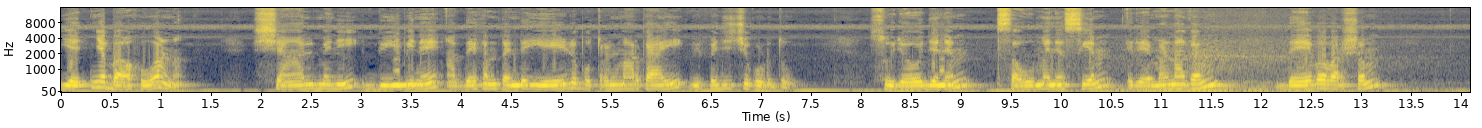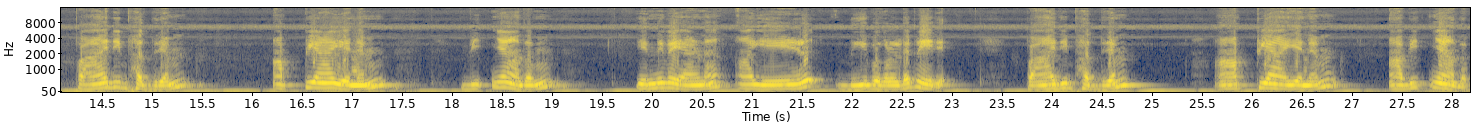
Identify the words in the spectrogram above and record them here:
യജ്ഞബാഹുവാണ്. ശാൽമലി ദ്വീപിനെ അദ്ദേഹം തന്റെ ഏഴ് പുത്രന്മാർക്കായി വിഭജിച്ചു കൊടുത്തു. സുരോചനം സൗമനസ്യം രമണകം ദേവവർഷം പാരിഭദ്രം അപ്യായനം വിജ്ഞാതം എന്നിവയാണ് ആ ഏഴ് ദ്വീപുകളുടെ പേര്. പാരിഭദ്രം ആപ്യായനം അവിജ്ഞാതം.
